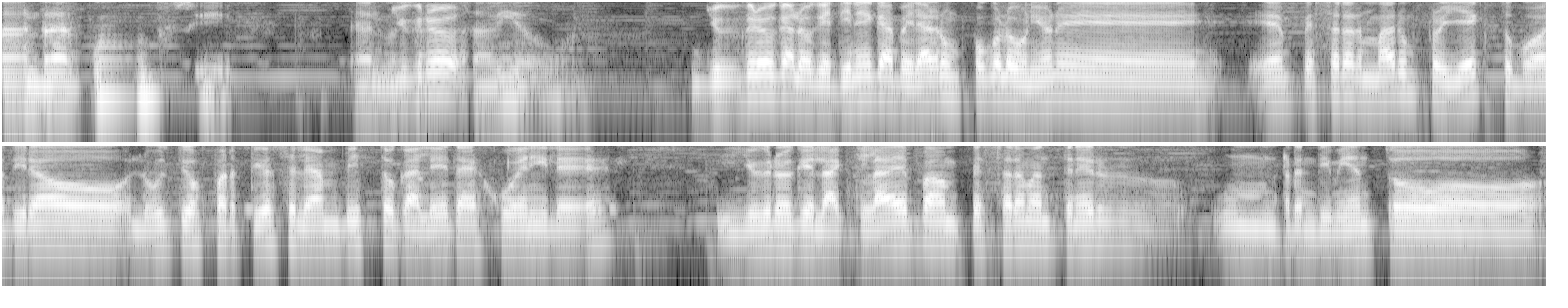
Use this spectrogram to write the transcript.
va a enredar puntos. Sí. Es algo Yo creo- sabido. weón. Yo creo que a lo que tiene que apelar un poco la Unión es, es empezar a armar un proyecto, pues ha tirado los últimos partidos, se le han visto caletas de juveniles y yo creo que la clave para empezar a mantener un rendimiento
